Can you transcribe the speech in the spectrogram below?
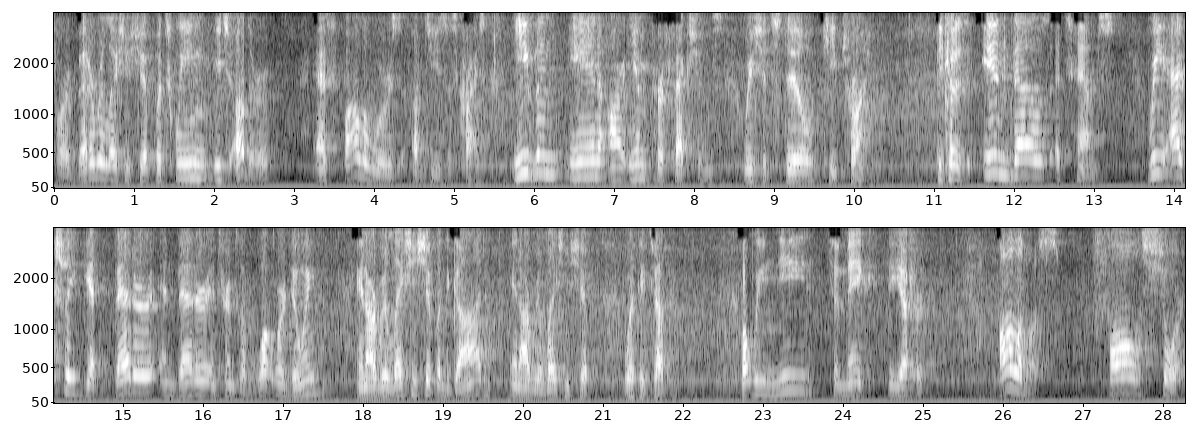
for a better relationship between each other as followers of Jesus Christ. Even in our imperfections, we should still keep trying. Because in those attempts, we actually get better and better in terms of what we're doing in our relationship with God, in our relationship with each other. But we need to make the effort. All of us fall short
